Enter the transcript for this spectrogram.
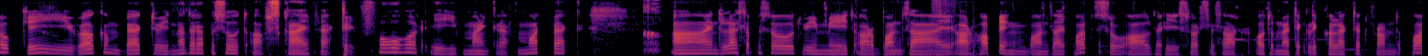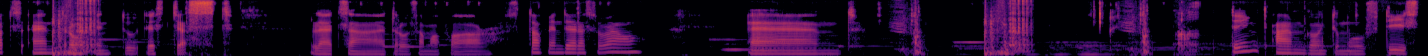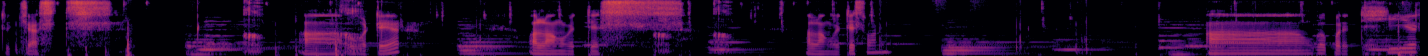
Okay, welcome back to another episode of Sky Factory 4, a Minecraft mod pack. Uh, in the last episode, we made our bonsai, our hopping bonsai pots, so all the resources are automatically collected from the pots and thrown into this chest. Let's uh, throw some of our stuff in there as well. And I think I'm going to move these two chests uh, over there. Along with this. Along with this one. Uh, we'll put it here.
